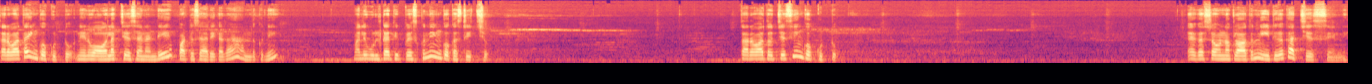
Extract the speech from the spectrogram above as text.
తర్వాత ఇంకో కుట్టు. నేను ఓవర్లక్ చేశానండి. పట్టు శారీ కదా అందుకుని. మళ్ళీ ఉల్టా తిప్పేసుకుని ఇంకొక స్టిచ్. తర్వాత వచ్చేసి ఇంకో కుట్టు. ఎగస్ట్రా ఉన్న క్లాత్ని నీట్గా కట్ చేసేయండి.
